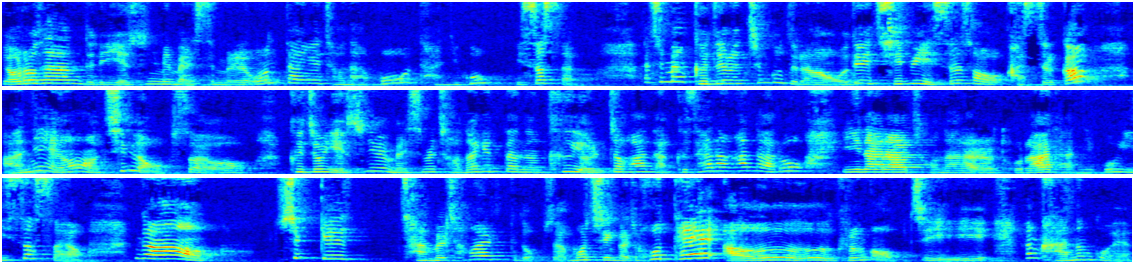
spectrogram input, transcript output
여러 사람들이 예수님의 말씀을 온 땅에 전하고 다니고 있었어요. 하지만 그들은 친구들아 어디에 집이 있어서 갔을까? 아니에요. 집이 없어요. 그저 예수님의 말씀을 전하겠다는 그 열정 하나, 그 사랑 하나로 이 나라 저 나라를 돌아다니고 있었어요. 그러니까 쉽게 잠을 청할 때도 없어요. 뭐 지금까지 호텔? 아으 그런 거 없지. 그냥 가는 거예요.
